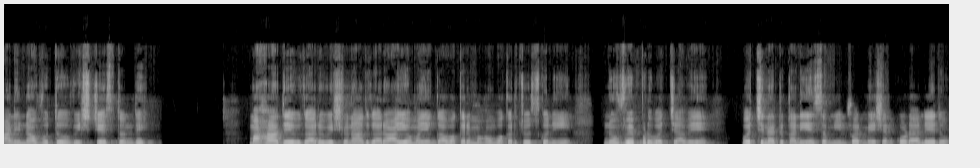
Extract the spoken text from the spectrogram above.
అని నవ్వుతూ విష్ చేస్తుంది. మహాదేవి గారు విశ్వనాథ్ గారు ఆయోమయంగా ఒకరి మొహం ఒకరు చూసుకొని నువ్వెప్పుడు వచ్చావే? వచ్చినట్టు కనీసం ఇన్ఫర్మేషన్ కూడా లేదు.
